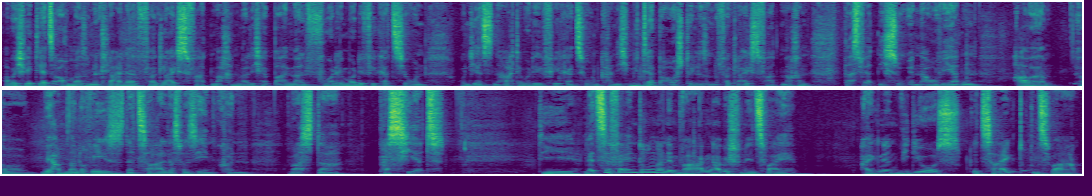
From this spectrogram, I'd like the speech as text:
Aber ich werde jetzt auch mal so eine kleine Vergleichsfahrt machen, weil ich habe einmal vor der Modifikation und jetzt nach der Modifikation kann ich mit der Baustelle so eine Vergleichsfahrt machen. Das wird nicht so genau werden, aber äh, wir haben dann doch wenigstens eine Zahl, dass wir sehen können, was da passiert. Die letzte Veränderung an dem Wagen habe ich schon in zwei eigenen Videos gezeigt. Und zwar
